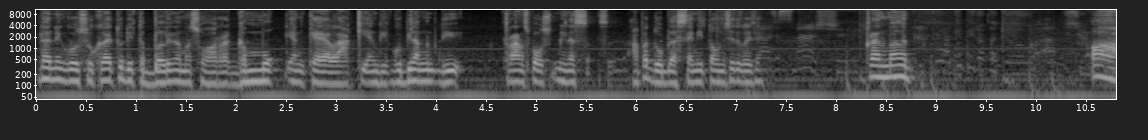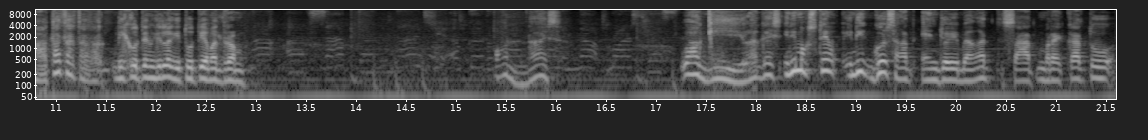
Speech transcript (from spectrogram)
Dan yang gue suka itu ditebelin sama suara gemuk yang kayak laki yang di gue bilang di transpose minus apa 12 semitones itu guys ya. Keren banget. Ah tak tak diikutin gitu lagi tuti sama drum Oh nice. Wah gila guys, ini maksudnya ini gue sangat enjoy banget saat mereka tuh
